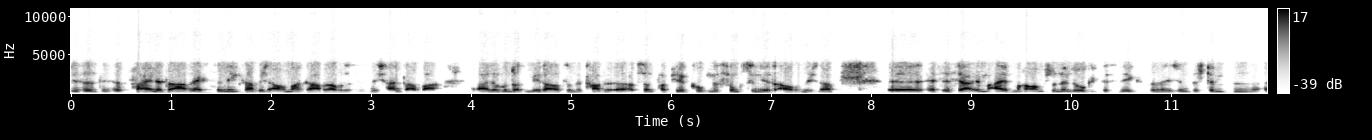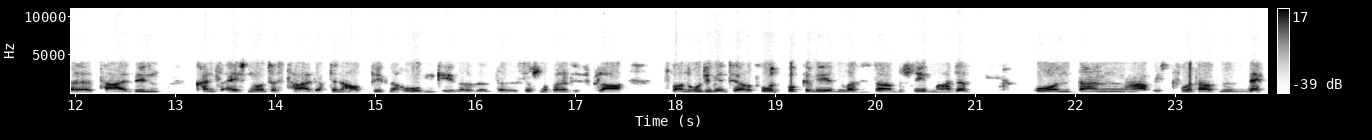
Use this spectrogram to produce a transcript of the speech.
diese, diese Zeile da rechts und links habe ich auch mal gehabt, aber das ist nicht handhabbar alle 100 Meter auf so eine Karte, äh, auf so ein Papier gucken, das funktioniert auch nicht. Ne? Äh, es ist ja im Alpenraum schon eine Logik des Wegs. Wenn ich in einem bestimmten äh, Tal bin, kann es eigentlich nur das Tal auf den Hauptweg nach oben gehen. Also das ist ja schon relativ klar. Es war ein rudimentäres Rotbuch gewesen, was ich da beschrieben hatte. Und dann habe ich 2006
